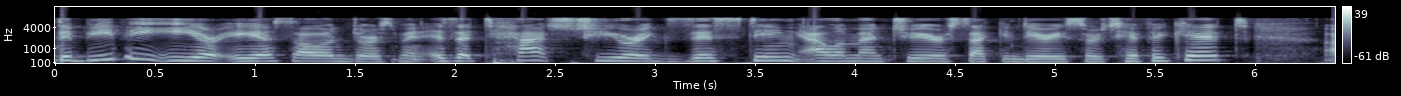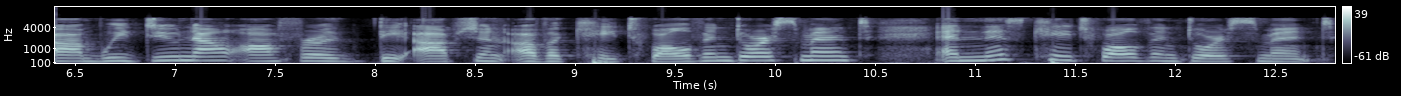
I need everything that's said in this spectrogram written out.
The BBE or ESL endorsement is attached to your existing elementary or secondary certificate. Um, we do now offer the option of a K 12 endorsement, and this K 12 endorsement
